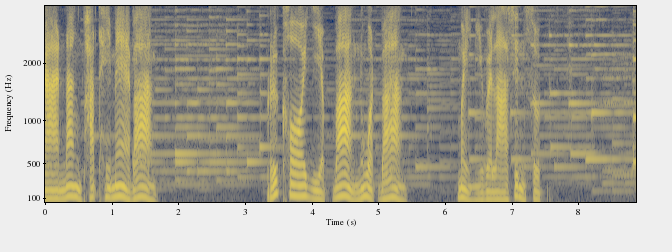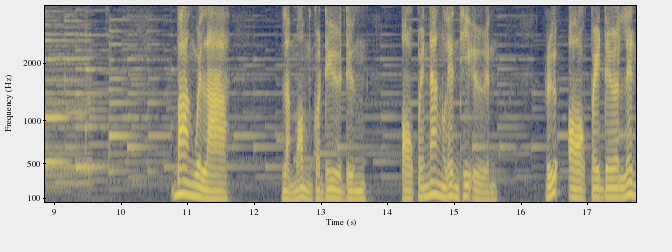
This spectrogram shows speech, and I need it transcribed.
การนั่งพัดให้แม่บ้าง หรือคอยเหยียบบ้างนวดบ้าง ไม่มีเวลาสิ้นสุด บ้างเวลาละม่อมก็ดื้อดึงออกไปนั่งเล่นที่อื่น หรือออกไปเดินเล่น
